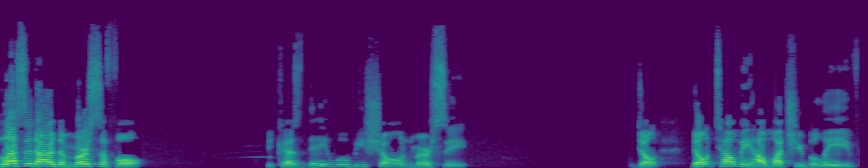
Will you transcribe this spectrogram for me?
Blessed are the merciful, because they will be shown mercy. Don't, don't tell me how much you believe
